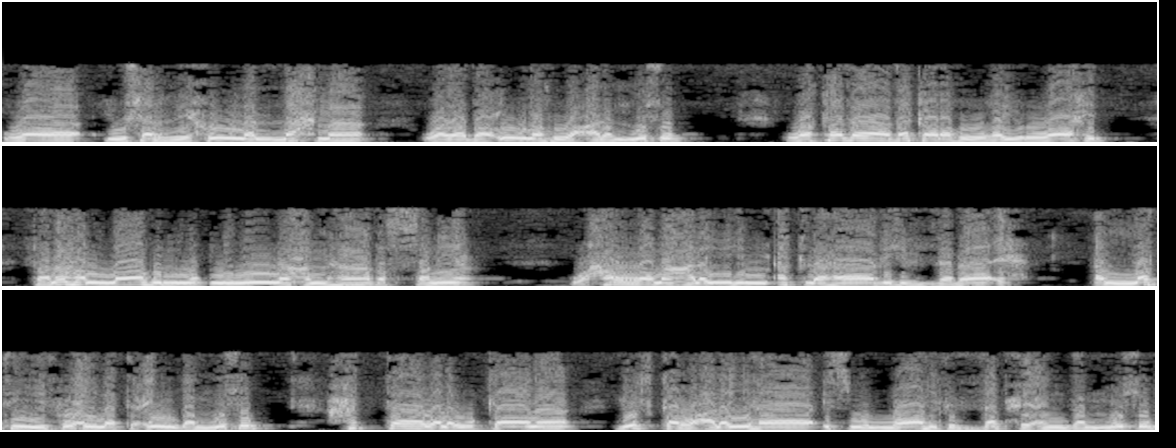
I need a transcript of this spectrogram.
ويشرحون اللحم ويضعونه على النصب وكذا ذكره غير واحد فنهى الله المؤمنين عن هذا الصنيع وحرم عليهم أكل هذه الذبائح التي فعلت عند النصب حتى ولو كان يذكر عليها اسم الله في الذبح عند النصب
